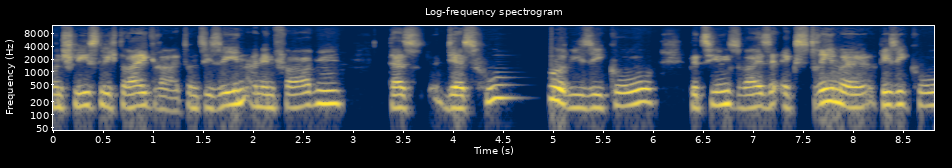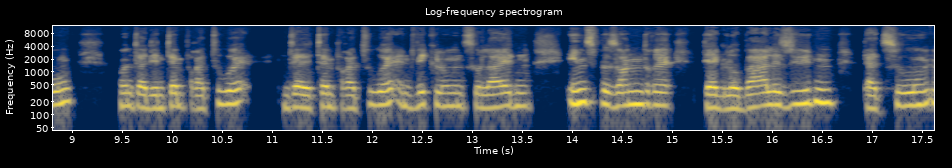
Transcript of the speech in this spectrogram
und schließlich 3 Grad. Und Sie sehen an den Farben, dass das hohe Risiko bzw. extreme Risiko unter den Temperatur, der Temperaturentwicklungen zu leiden, insbesondere der globale Süden dazu,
